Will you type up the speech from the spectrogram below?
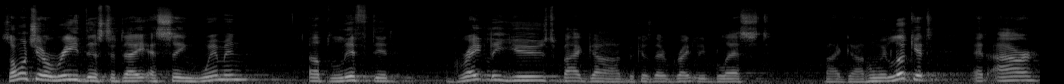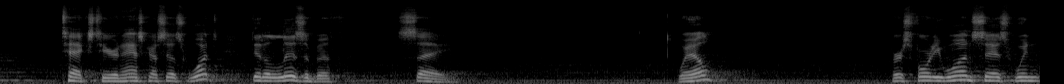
So I want you to read this today as seeing women uplifted, greatly used by God because they're greatly blessed by God. When we look at, at our text here and ask ourselves, what did Elizabeth say? Well, verse 41 says, when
